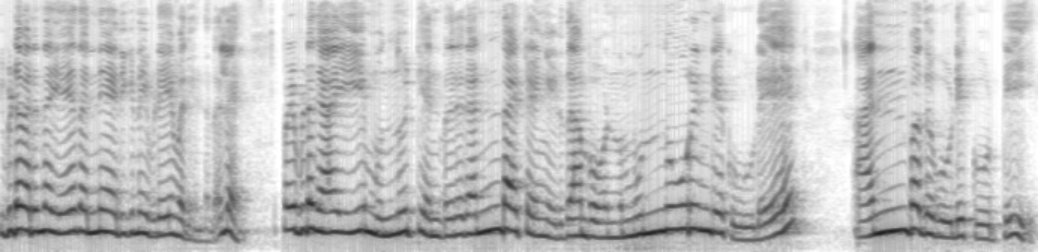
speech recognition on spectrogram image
ഇവിടെ വരുന്ന എ തന്നെ ആയിരിക്കണം ഇവിടെയും വരേണ്ടത് അല്ലേ? അപ്പോൾ ഇവിടെ ഞാൻ ഈ മുന്നൂറ്റി എൺപതിനെ രണ്ടായിട്ട് എങ്ങനെ എഴുതാൻ പോകുന്നു. മുന്നൂറിന്റെ കൂടെ അൻപത് കൂടി കൂട്ടി.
